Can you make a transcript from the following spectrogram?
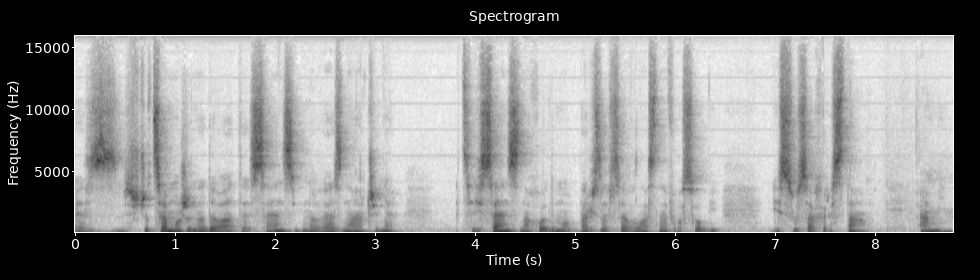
Е, що це може надавати сенс і нове значення. Цей сенс знаходимо перш за все власне в особі Ісуса Христа. Амінь.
